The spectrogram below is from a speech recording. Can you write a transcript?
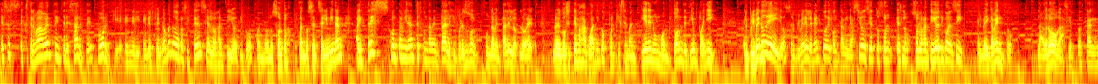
eso es extremadamente interesante porque en el, en el, fenómeno de resistencia a los antibióticos, cuando nosotros, cuando se, eliminan, hay tres contaminantes fundamentales y por eso son fundamentales los, los, ecosistemas acuáticos porque se mantienen un montón de tiempo allí. El primero de ellos, el primer elemento de contaminación, ¿cierto? Son, es son los antibióticos en sí, el medicamento, la droga, ¿cierto? Están,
